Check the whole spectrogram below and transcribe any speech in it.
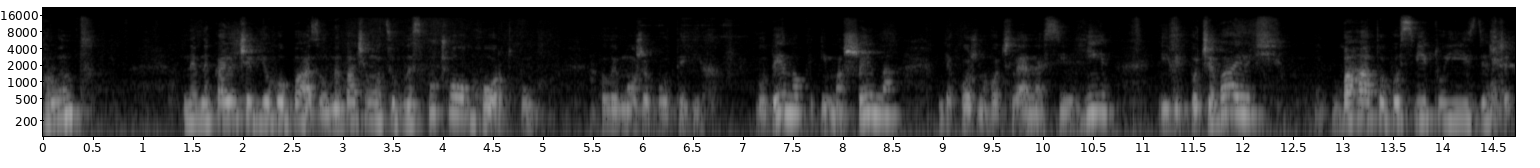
ґрунт, не вникаючи в його базу. Ми бачимо цю блискучу обгортку, коли може бути і будинок, і машина для кожного члена сім'ї, і відпочивають багато по світу їздячи.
